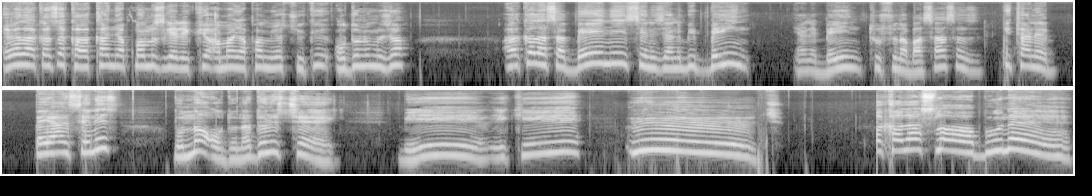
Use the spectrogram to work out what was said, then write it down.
Evet arkadaşlar kalkan yapmamız gerekiyor ama yapamıyoruz çünkü odunumuz yok. Arkadaşlar beğenirseniz yani bir beğen yani beğen tuşuna basarsanız bir tane beğenseniz bununla oduna dönüşecek. 1 2 3 Arkadaşlar bu ne?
